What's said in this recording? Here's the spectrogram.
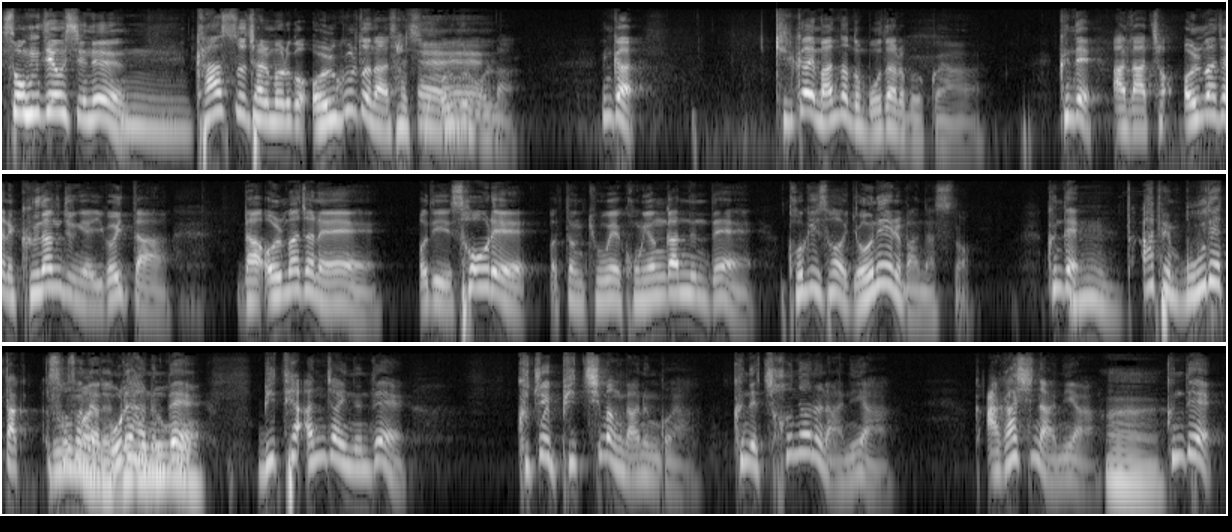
송재호 씨는 음. 가수 잘 모르고 얼굴도 나 사실 예, 얼굴 예. 몰라. 그러니까 길가에 만나도 못 알아볼 거야. 근데 아 나 얼마 전에 근황 중에 이거 있다. 나 얼마 전에 어디 서울에 어떤 교회 공연 갔는데 거기서 연예인을 만났어. 근데 음. 앞에 무대 딱 서서 누구 내가? 노래하는데 누구, 밑에 앉아 있는데 그쪽에 빛이 막 나는 거야. 근데 처녀는 아니야. 아가씨는 아니야. 예. 근데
